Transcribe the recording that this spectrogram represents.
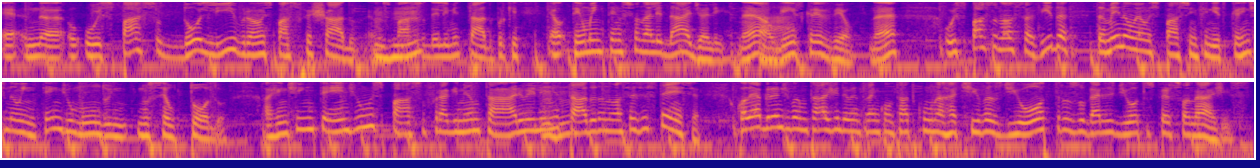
É, na, o, o, espaço do livro é um espaço fechado, é um uhum. espaço delimitado, porque é, tem uma intencionalidade ali, né? Ah. Alguém escreveu, né? O espaço da nossa vida também não é um espaço infinito, porque a gente não entende o mundo no seu todo a gente entende um espaço fragmentário e limitado uhum. da nossa existência. Qual é a grande vantagem de eu entrar em contato com narrativas de outros lugares e de outros personagens?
